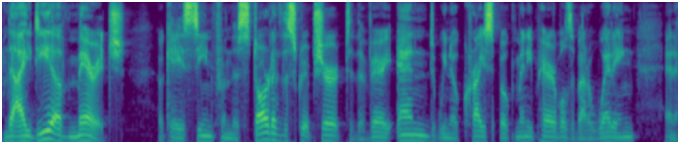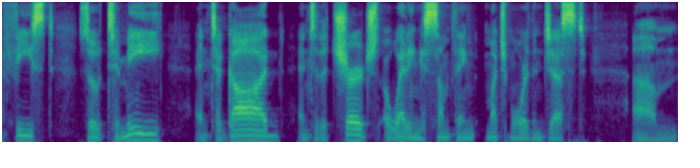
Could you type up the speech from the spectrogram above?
the idea of marriage, okay, is seen from the start of the scripture to the very end. We know Christ spoke many parables about a wedding and a feast. So to me and to God and to the church, a wedding is something much more than just um,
